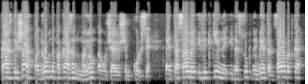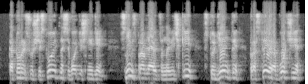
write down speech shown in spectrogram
Каждый шаг подробно показан в моем обучающем курсе. Это самый эффективный и доступный метод заработка, который существует на сегодняшний день. С ним справляются новички, студенты, простые рабочие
